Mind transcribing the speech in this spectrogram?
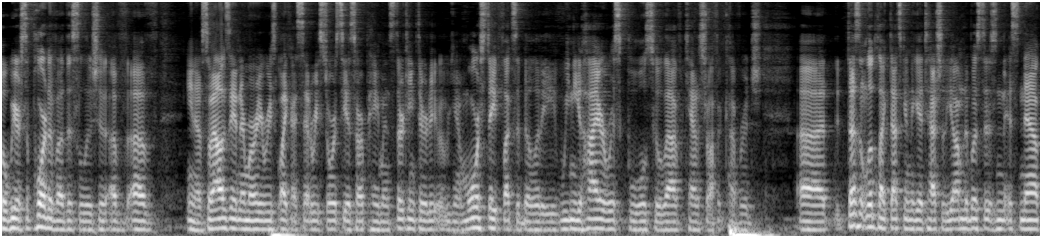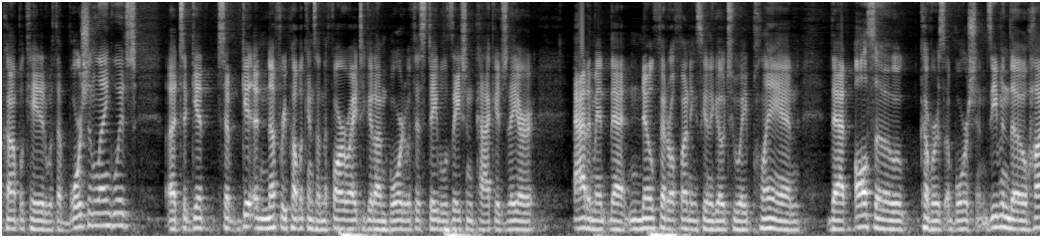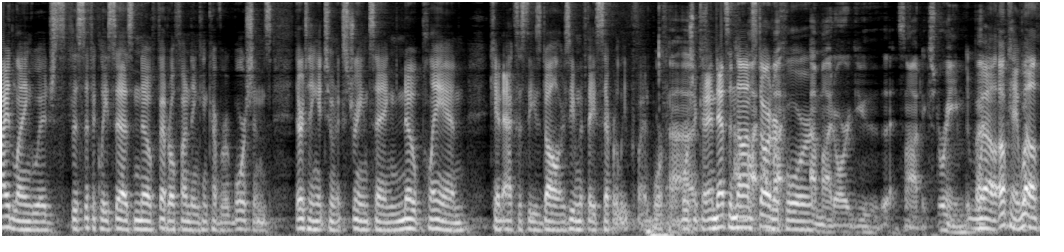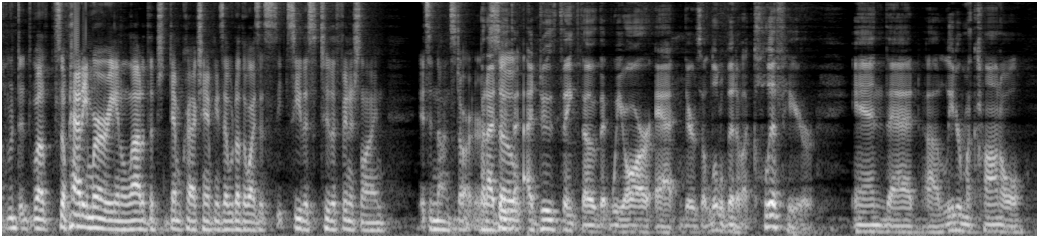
but we are supportive of the solution of of you know. So Alexander Murray, like I said, restores CSR payments, thirteen thirty. You know, more state flexibility. We need higher risk pools to allow catastrophic coverage. Uh, it doesn't look like that's going to get attached to the omnibus. It's, it's now complicated with abortion language uh, to get to get enough Republicans on the far right to get on board with this stabilization package. They are adamant that no federal funding is going to go to a plan that also covers abortions. Even though Hyde language specifically says no federal funding can cover abortions, they're taking it to an extreme, saying no plan can access these dollars, even if they separately provide abortion, abortion. And that's a non-starter I might, for. I might argue that that's not extreme. But Well, okay, well, well, so Patty Murray and a lot of the Democratic champions that would otherwise see this to the finish line, it's a non-starter. But I, so, do, I do think, though, that we are at, there's a little bit of a cliff here, and that uh, Leader McConnell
